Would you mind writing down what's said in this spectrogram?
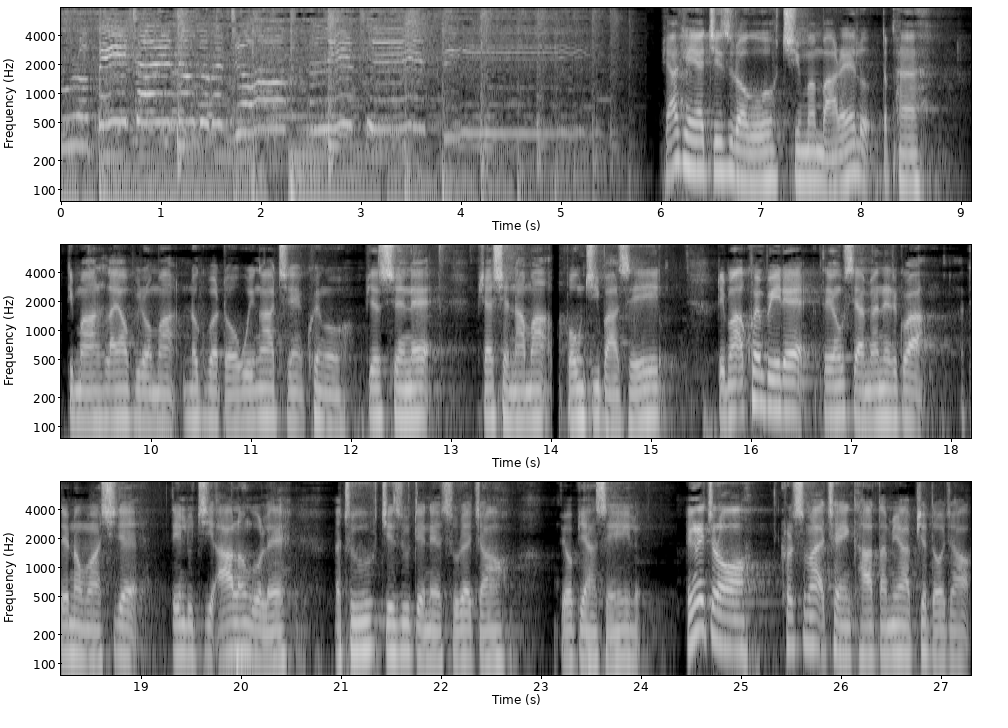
ကိုရောပေးချင်တဲ့နှုတ်ကတော်အလေးဖြစ်ပြီဘုရားခင်ရဲ့ကျေးဇူးတော်ကိုချီးမွမ်းပါတယ်လို့တဖန်ဒီမှာလာရောက်ပြီးတော့မှနှုတ်ကပတ်တော်ဝင်ငါခြင်းအခွင့်ကိုပြင်ဆင်တဲ့ဘုရားရှင်နာမဘုန်းကြီးပါစေဒီမှာအခွင့်ပေးတဲ့တရားဆရာများနဲ့တကွအတင်းတော်မှာရှိတဲ့ တင်းလူကြီးအားလုံးကိုလည်းအထူးကျေးဇူးတင်တဲ့ဆိုတဲ့အကြောင်းပြောပြစေလို့ဒီကနေ့ကျွန်တော်ခရစ်စမတ်အချိန်ခါသမယဖြစ်တော့ကြောင့်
